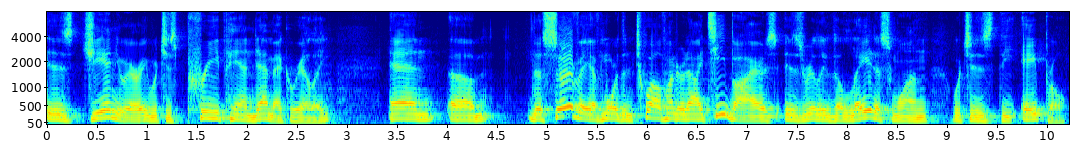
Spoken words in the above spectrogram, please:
is January, which is pre-pandemic really, and um, the survey of more than 1,200 IT buyers is really the latest one, which is the April.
